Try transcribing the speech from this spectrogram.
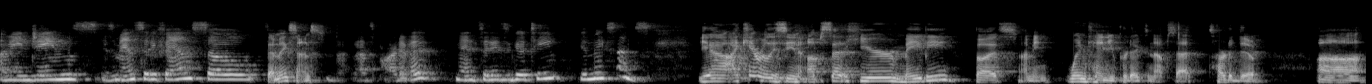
I mean, James is a Man City fan, so That makes sense. that's part of it. Man City's a good team. It makes sense. Yeah, I can't really see an upset here, maybe, but I mean, when can you predict an upset? It's hard to do. Uh,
